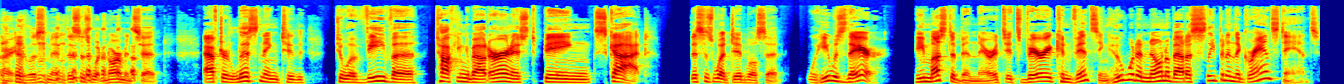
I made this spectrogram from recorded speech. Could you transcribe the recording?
All right, listen to This is what Norman said. After listening to, the- to Aviva talking about Ernest being Scott, this is what Didwell said. Well, he was there. He must have been there. It's, it's very convincing. Who would have known about us sleeping in the grandstands?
